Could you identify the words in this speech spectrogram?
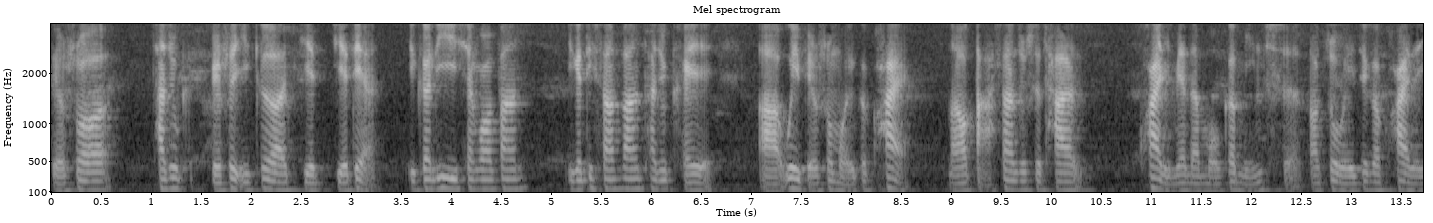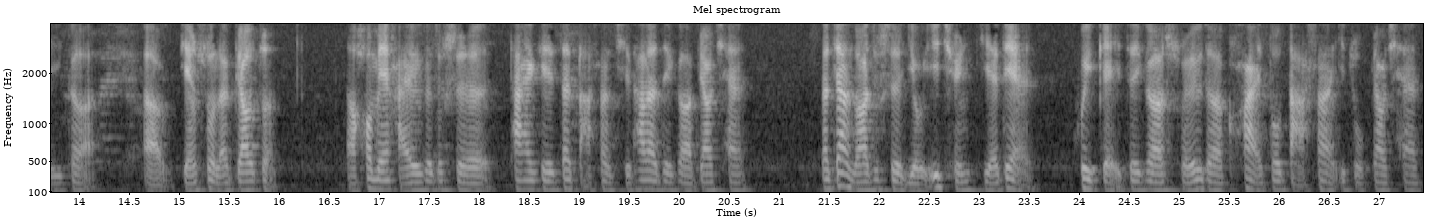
比如说它就比如说一个节节点，一个利益相关方，一个第三方，它就可以啊为比如说某一个块，然后打上就是它块里面的某个名词，然后作为这个块的一个呃检索的标准，然后后面还有一个就是它还可以再打上其他的这个标签。那这样的话，就是有一群节点会给这个所有的块都打上一组标签，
